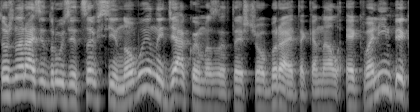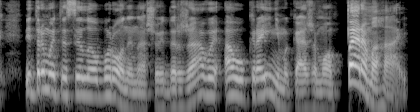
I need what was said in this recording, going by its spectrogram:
Тож наразі, друзі, це всі новини. Дякуємо за те, що обираєте канал Еквалімпік. Підтримуйте сили оборони нашої держави. А Україні ми кажемо перемагай!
